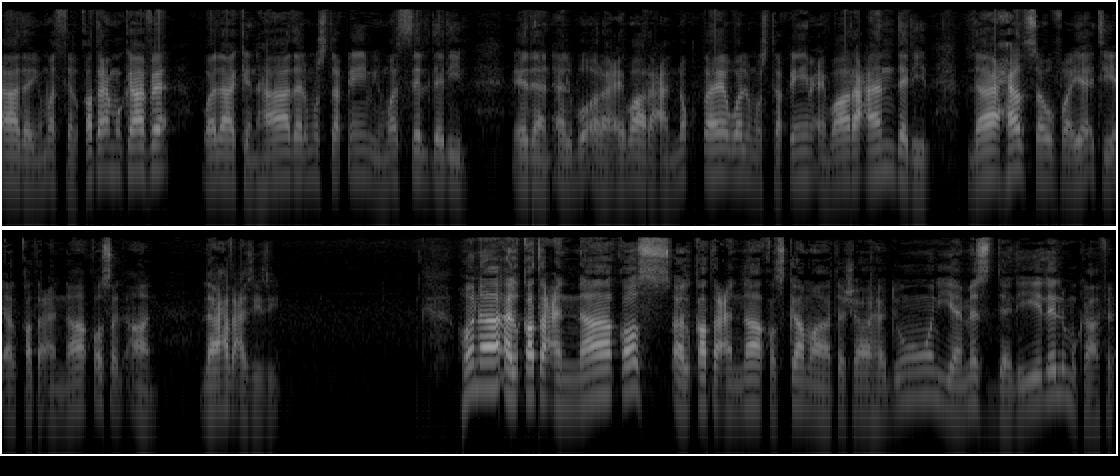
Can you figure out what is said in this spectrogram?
هذا يمثل قطع مكافئ. ولكن هذا المستقيم يمثل دليل. إذا البؤرة عبارة عن نقطة والمستقيم عبارة عن دليل. لاحظ سوف يأتي القطع الناقص الآن. لاحظ عزيزي. هنا القطع الناقص القطع الناقص كما تشاهدون يمس دليل المكافئ.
